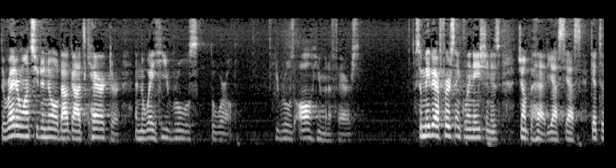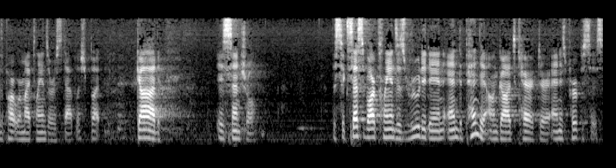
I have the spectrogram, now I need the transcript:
The writer wants you to know about God's character and the way he rules the world. He rules all human affairs. So maybe our first inclination is jump ahead. Yes, yes, get to the part where my plans are established. But God is central. The success of our plans is rooted in and dependent on God's character and his purposes.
